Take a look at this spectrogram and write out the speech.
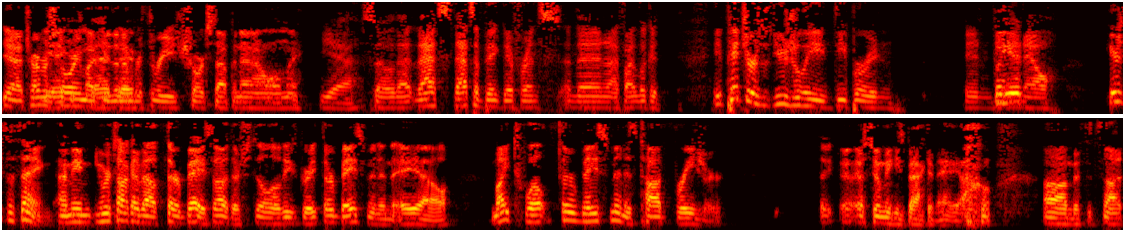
yeah, Trevor Yeah, Story might be the there. number three shortstop in NL only. Yeah, so that that's that's a big difference. And then if I look at it, pitchers usually deeper in in the But you- NL. Here's the thing. I mean, you were talking about third base. Oh, there's still all these great third basemen in the AL. My 12th third baseman is Todd Frazier. Uh, Assuming he's back in the AL. Um, if it's not,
